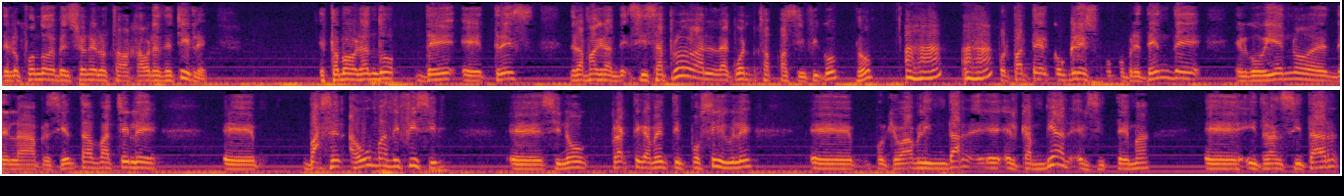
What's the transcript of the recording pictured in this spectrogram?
de los fondos de pensiones de los trabajadores de Chile. Estamos hablando de eh, tres de las más grandes. Si se aprueba el acuerdo transpacífico, ¿no? por parte del Congreso, como pretende el gobierno de, la presidenta Bachelet, eh, va a ser aún más difícil, eh, si no prácticamente imposible, eh, porque va a blindar el cambiar el sistema y transitar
